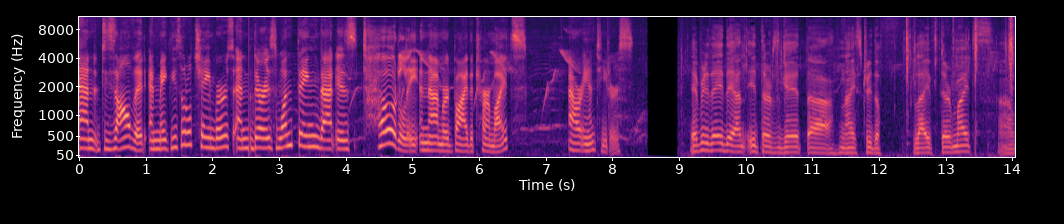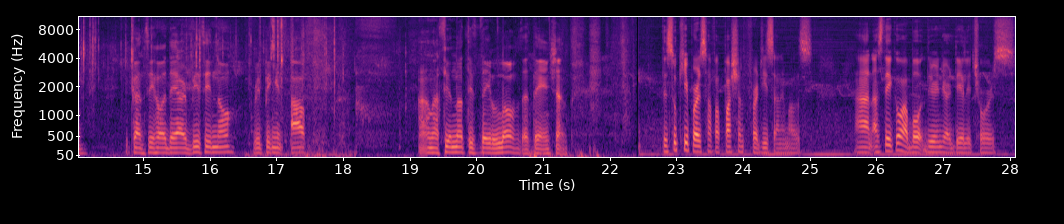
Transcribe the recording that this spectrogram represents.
and dissolve it and make these little chambers. And there is one thing that is totally enamored by the termites our anteaters. Every day the anteaters get a nice treat of live termites. Um, you can see how they are busy now, ripping it off. And as you notice, they love the attention. The zookeepers have a passion for these animals, and as they go about doing their daily chores,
